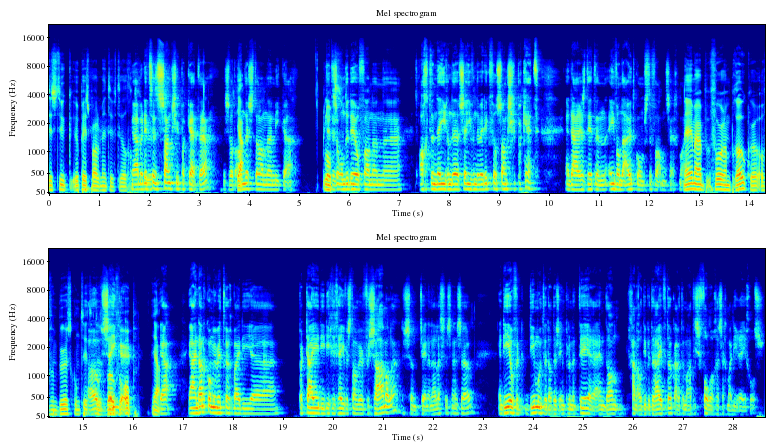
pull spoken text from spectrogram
het is natuurlijk, het Europees Parlement heeft het wel goed Ja, maar dit is een sanctiepakket, hè? Dus wat Ja. anders dan eh, Mika. Klopt. Dit is onderdeel van een eh achte, negende, zevende, weet ik veel, sanctiepakket. En daar is dit een, een van de uitkomsten van, zeg maar. Nee, maar voor een broker of een beurs komt dit Oh, dus zeker. bovenop. Ja. Ja. ja, en dan kom je weer terug bij die eh, partijen die die gegevens dan weer verzamelen. Dus zo'n chain analysis en zo. En die, hoeven, die moeten dat dus implementeren. En dan gaan al die bedrijven het ook automatisch volgen, zeg maar, die regels.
